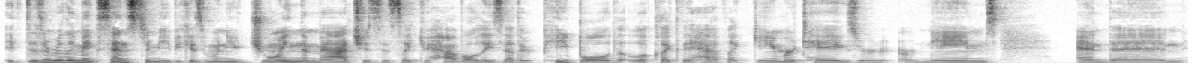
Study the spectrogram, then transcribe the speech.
it doesn't really make sense to me because when you join the matches it's like you have all these other people that look like they have like gamer tags or, or names and then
